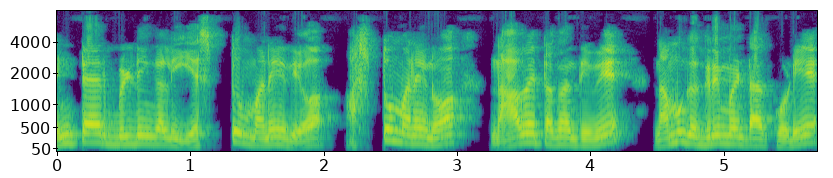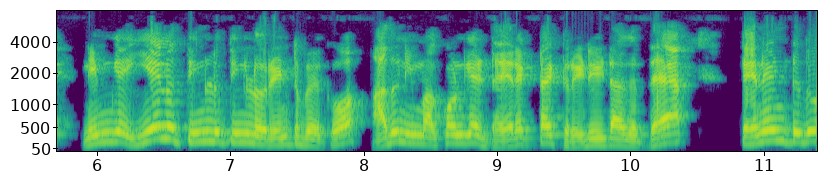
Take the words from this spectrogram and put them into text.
ಎಂಟೈರ್ ಬಿಲ್ಡಿಂಗ್ ಅಲ್ಲಿ ಎಷ್ಟು ಮನೆ ಇದೆಯೋ ಅಷ್ಟು ಮನೆನೂ ನಾವೇ ತಗೊಂತೀವಿ. ನಮಗೆ ಅಗ್ರಿಮೆಂಟ್ ಹಾಕೊಡಿ ನಿಮ್ಗೆ ಏನು ತಿಂಗಳು ತಿಂಗಳು ರೆಂಟ್ ಬೇಕೋ ಅದು ನಿಮ್ಮ ಅಕೌಂಟ್ಗೆ ಡೈರೆಕ್ಟ್ ಆಗಿ ಕ್ರೆಡಿಟ್ ಆಗುತ್ತೆ. ಟೆನೆಂಟ್ದು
